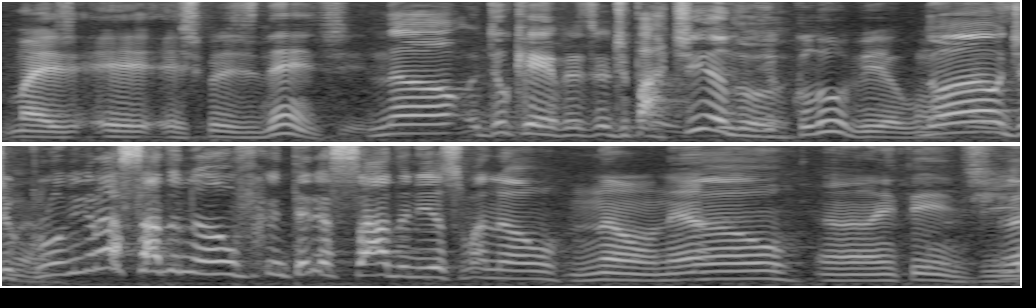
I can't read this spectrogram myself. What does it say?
mas ex-presidente? Não, de o quê? De partido? De clube? Alguma Não, coisa de assim? clube engraçado não, fico interessado nisso, mas não. Não, né? Não. Ah, entendi.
